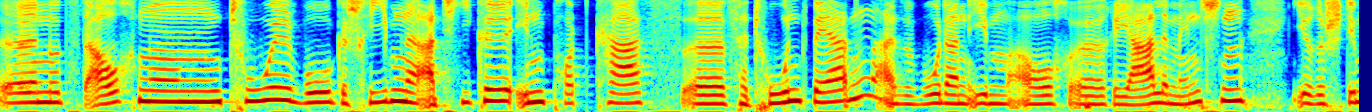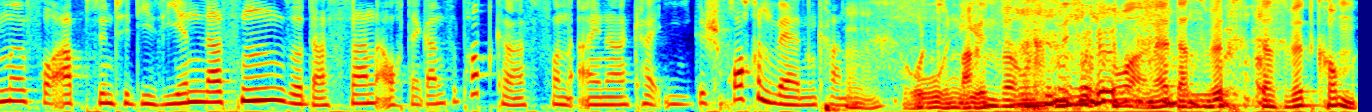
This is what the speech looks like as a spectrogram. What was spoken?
äh, nutzt auch ein Tool, wo geschriebene Artikel in Podcasts äh, vertont vertont werden, also wo dann eben auch äh, reale Menschen ihre Stimme vorab synthetisieren lassen, sodass dann auch der ganze Podcast von einer KI gesprochen werden kann. Mhm. Und oh, machen wir uns nichts vor, ne? das, wird, das wird kommen.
